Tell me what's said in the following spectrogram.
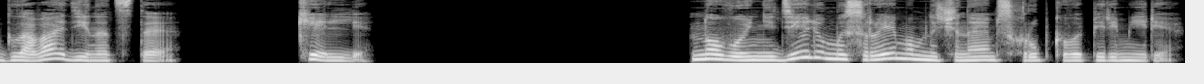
Глава одиннадцатая. Келли. Новую неделю мы с Реймом начинаем с хрупкого перемирия.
